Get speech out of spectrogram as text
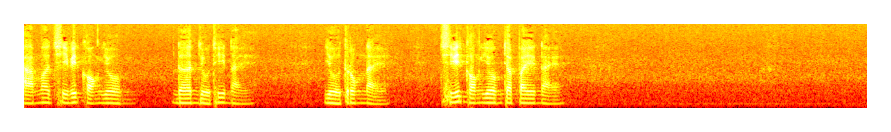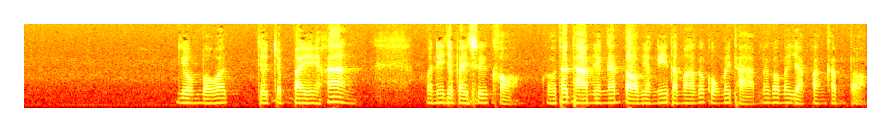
ถามว่าชีวิตของโยมเดินอยู่ที่ไหน อยู่ตรงไหน ชีวิตของโยมจะไปไหน โยมบอกว่า เดี๋ยวจะไปห้าง วันนี้จะไปซื้อของโอ้ถ้าถามอย่างนั้นตอบอย่างนี้แต่มาก็คงไม่ถามแล้วก็ไม่อยากฟังคำตอบ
